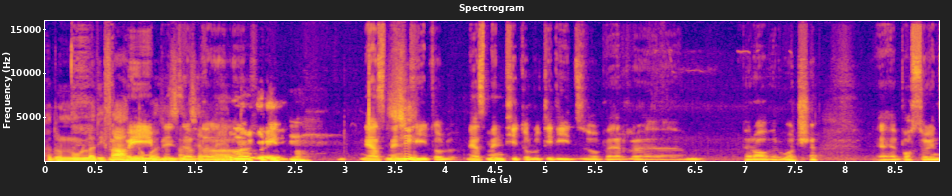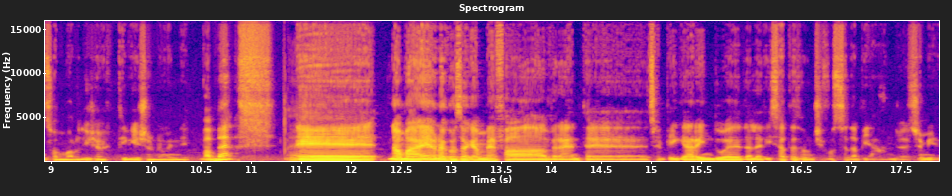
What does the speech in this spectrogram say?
ad un nulla di fatto Poi Blizzard sostanzialmente. Un algoritmo. ne ha smentito, ne ha smentito l'utilizzo per, ehm, per Overwatch, eh, posto che insomma lo dice Activision, quindi vabbè. Eh, Eh, no, ma è una cosa che a me fa veramente cioè, piegare in due dalle risate se non ci fosse da piangere. Cioè, mi-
